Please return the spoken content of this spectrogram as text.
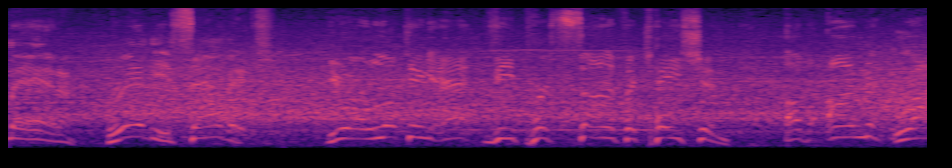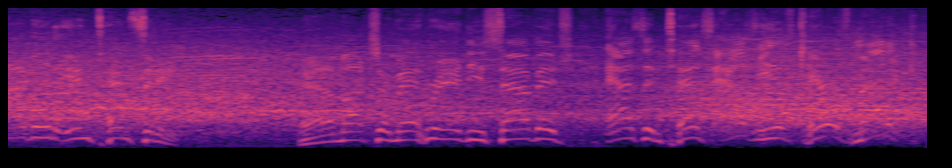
Man, Randy Savage. You are looking at the personification of unrivaled intensity. And Macho Man Randy Savage, as intense as he is charismatic.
